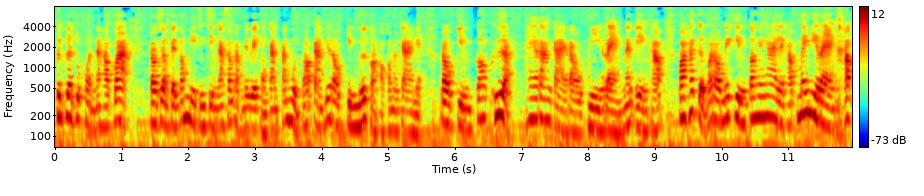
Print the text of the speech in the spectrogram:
เพื่อนๆทุกคนนะครับว่าเราจำเป็นต้องมีจริงๆนะสำหรับในเวของการปั้นหุ่นเพราะการที่เรากินมื้อก่อนออกกำลังกายเนี่ยเรากินก็เพื่อให้ร่างกายเรามีแรงนั่นเองครับเพราะถ้าเกิดว่าเราไม่กินก็ง่ายๆเลยครับ ไม่มีแรงครับ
